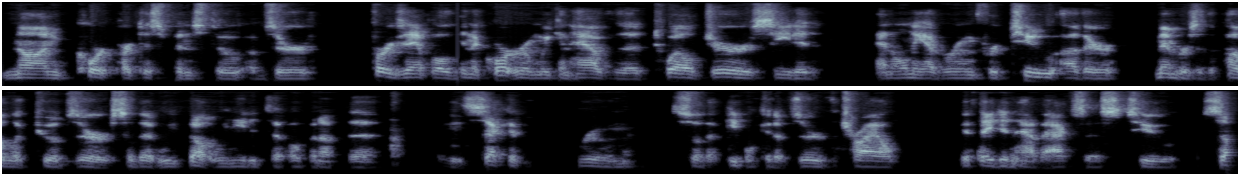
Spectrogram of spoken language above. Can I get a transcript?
non-court participants to observe for example, in the courtroom, we can have the 12 jurors seated and only have room for two other members of the public to observe so that we felt we needed to open up the, the second room so that people could observe the trial. If they didn't have access to cell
